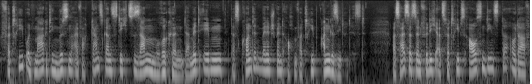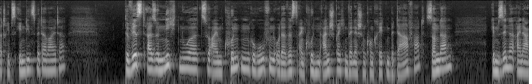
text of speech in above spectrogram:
Vertrieb und Marketing müssen einfach ganz, ganz dicht zusammenrücken, damit eben das Content Management auch im Vertrieb angesiedelt ist. Was heißt das denn für dich als Vertriebsaußendienstler oder Vertriebsindienstmitarbeiter? Du wirst also nicht nur zu einem Kunden gerufen oder wirst einen Kunden ansprechen, wenn er schon konkreten Bedarf hat, sondern im Sinne einer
